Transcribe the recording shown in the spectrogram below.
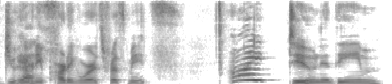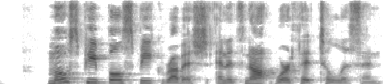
Do you have any parting words for us, Meets? I do, Nadeem. Most people speak rubbish, and it's not worth it to listen.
